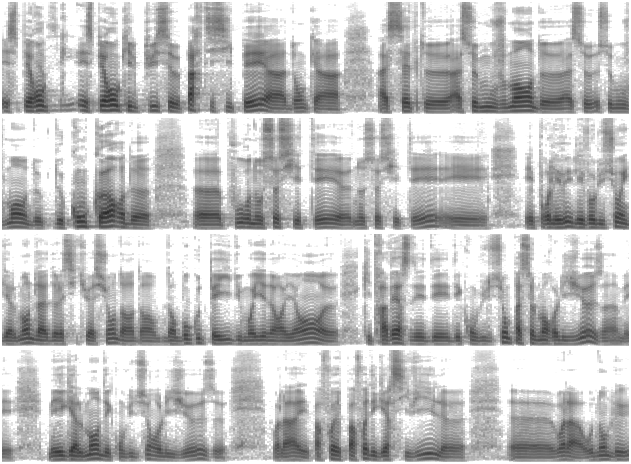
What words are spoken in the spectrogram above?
espérons, espérons qu'il puisse participer à, donc à, cette, à ce mouvement de, à ce, mouvement de, de concorde euh, pour nos sociétés, euh, nos sociétés et, et pour l'évolution également de la, de la situation dans, dans, beaucoup de pays du Moyen-Orient euh, qui traversent des, des, convulsions, pas seulement religieuses, hein, mais, mais également des convulsions religieuses, voilà, et parfois, parfois des guerres civiles, voilà, au nom de,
